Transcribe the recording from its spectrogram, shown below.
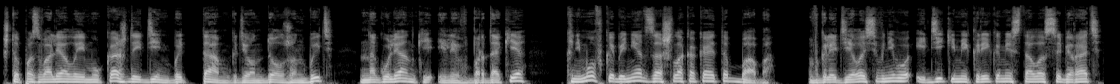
что позволяло ему каждый день быть там, где он должен быть, на гулянке или в бардаке, к нему в кабинет зашла какая-то баба, вгляделась в него и дикими криками стала собирать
